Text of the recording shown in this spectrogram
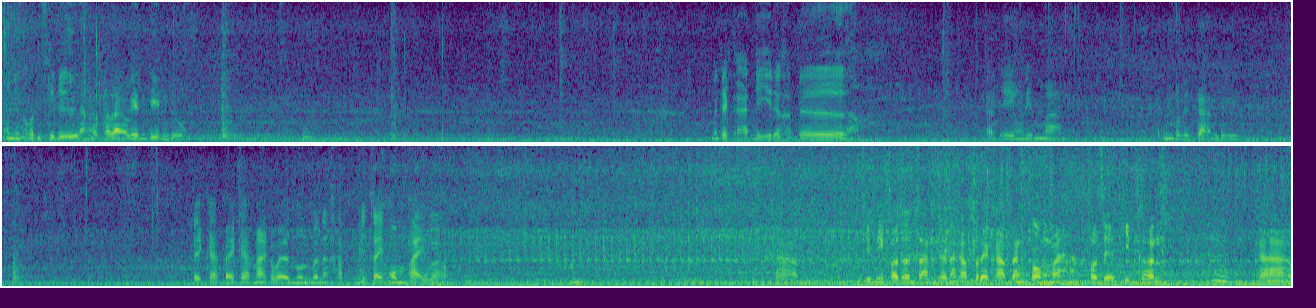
อันนี้คนขี้ดื้อนะครับกำลังเล่นดินอยู่บรรยากาศดีด้วยครับเด้อกัดเองริมบ้าน เป็นบริการดี ไปแก่ไปแก่มากกับไปอนุนไปนะครับมีใจโฮมไพ่เปล่าครับครับคลิปนี้ขอสั้นๆเลยนะครับบริการตั้งกล่องมาพอเสียกินก่อนครับ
